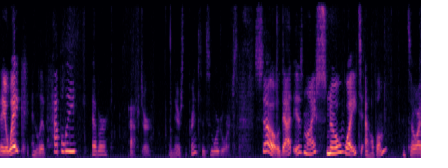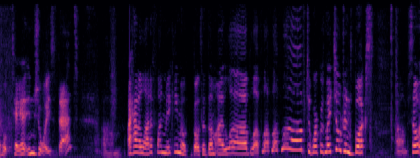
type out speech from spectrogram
They awake and live happily ever after. And there's the prince and some more dwarfs. So that is my Snow White album. And so I hope Taya enjoys that. Um, I had a lot of fun making both of them. I love, love, love, love, love to work with my children's books. Um, so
